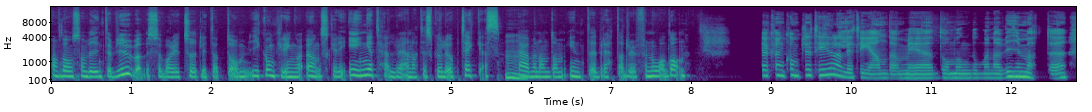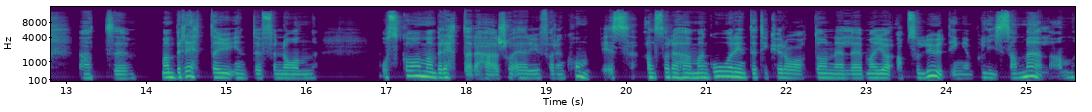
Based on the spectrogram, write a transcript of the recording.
av de som vi intervjuade så var det tydligt att de gick omkring och önskade inget hellre än att det skulle upptäckas, mm. även om de inte berättade det för någon. Jag kan komplettera lite grann med de ungdomarna vi mötte, att eh, man berättar ju inte för någon och ska man berätta det här så är det ju för en kompis. Alltså det här, man går inte till kuratorn eller man gör absolut ingen polisanmälan.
